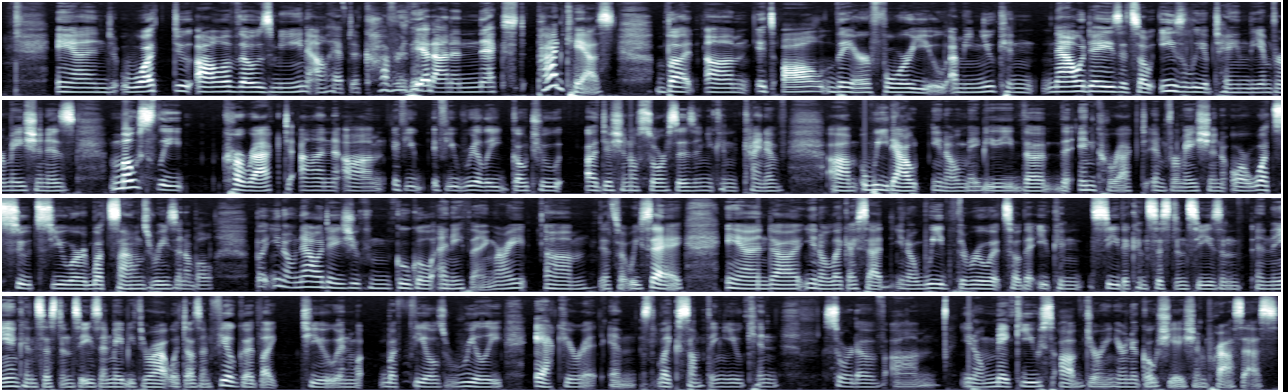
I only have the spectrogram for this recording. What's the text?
And what do all of those mean? I'll have to cover that on a next podcast, but um, it's all there for you. I mean, you can nowadays, it's so easily obtained. The information is mostly correct on um, if you if you really go to additional sources and you can kind of um, weed out you know maybe the the incorrect information or what suits you or what sounds reasonable. But you know nowadays you can google anything right? Um, that's what we say. And uh, you know like i said you know weed through it so that you can see the consistencies and, and the inconsistencies and maybe throw out what doesn't feel good like to you and what, what feels really accurate and like something you can sort of, um, you know, make use of during your negotiation process.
